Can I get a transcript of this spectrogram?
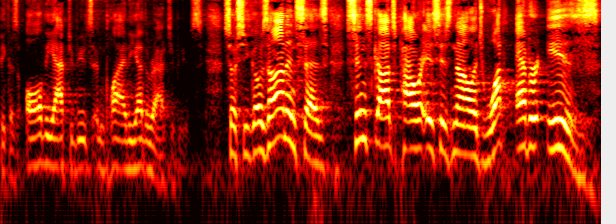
because all the attributes imply the other attributes. So she goes on and says, Since God's power is his knowledge, whatever is,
